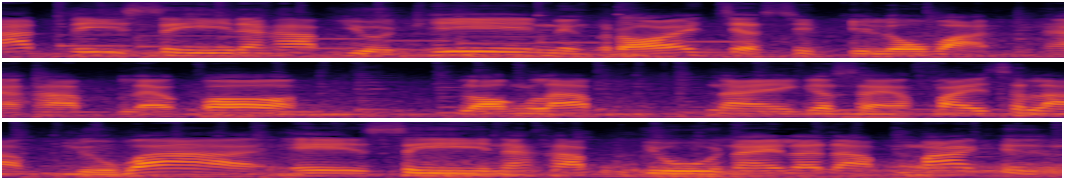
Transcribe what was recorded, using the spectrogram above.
าร์จ DC นะครับอยู่ที่ 170 กิโลวัตต์นะครับ แล้วก็รองรับในกระแสไฟสลับหรือว่า AC นะครับ อยู่ในระดับมากถึง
